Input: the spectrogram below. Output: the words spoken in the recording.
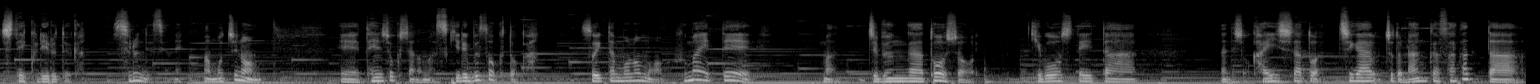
してくれるというかするんですよね。まあ、もちろん、えー、転職者のまスキル不足とかそういったものも踏まえて、まあ、自分が当初希望していた何でしょう会社とは違うちょっとランクが下がった、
